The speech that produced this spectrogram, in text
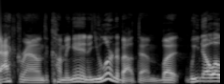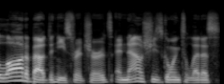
background coming in and you learn about them. But we know a lot about Denise Richards, and now she's going to let us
